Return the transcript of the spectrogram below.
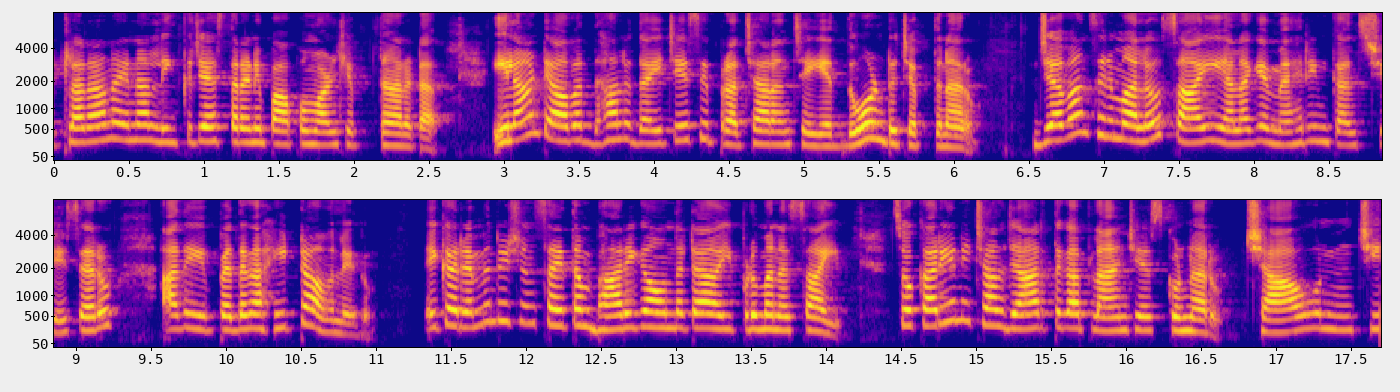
ఎట్లరానైనా లింక్ చేస్తారని పాపం వాళ్ళు చెప్తున్నారట. ఇలాంటి అబద్ధాలు దయచేసి ప్రచారం చేయొద్దు అంటూ చెప్తున్నారు. జవాన్ సినిమాలో సాయి అలాగే మెహరీన్ కలిసి చేశారు. అది పెద్దగా హిట్ అవ్వలేదు. ఇక రెమ్యునరేషన్ సైతం భారీగా ఉందట ఇప్పుడు మన సాయి. సో కరియర్ని చాలా జాగ్రత్తగా ప్లాన్ చేసుకున్నారు. చావు నుంచి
